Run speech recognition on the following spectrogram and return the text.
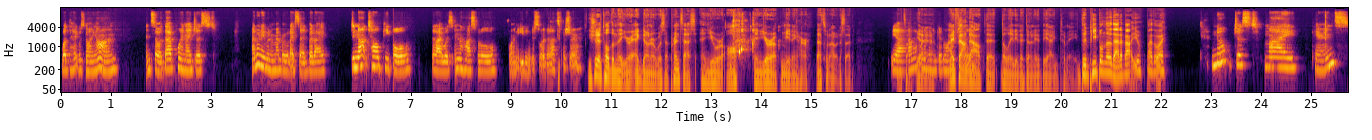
what the heck was going on. And so at that point I just I don't even remember what I said, but I did not tell people that I was in the hospital for an eating disorder, that's for sure. You should have told them that your egg donor was a princess and you were off in Europe meeting her. That's what I would have said. Yeah, That's that would yeah, have been a good one. I found out that the lady that donated the egg to me. Did people know that about you, by the way? Nope, just my parents,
